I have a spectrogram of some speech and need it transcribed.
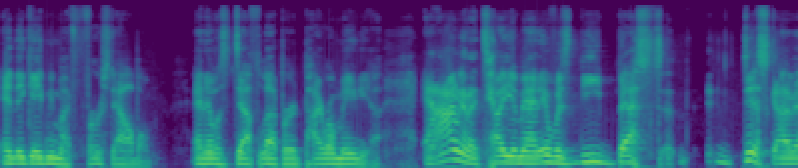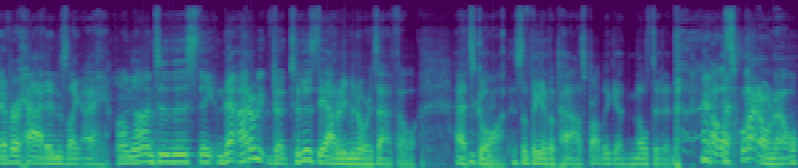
and they gave me my first album and it was Def Leppard Pyromania. And I'm gonna tell you, man, it was the best disc I've ever had. And it's like I hung on to this thing. And I don't to this day I don't even know where it's at though. That's gone. It's something of the past. Probably got melted in the house. I don't know.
